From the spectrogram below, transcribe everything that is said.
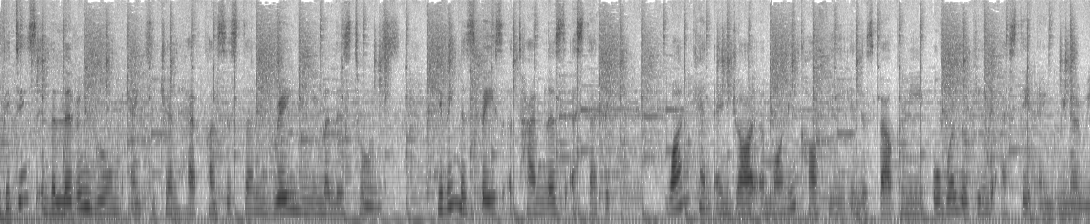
Fittings in the living room and kitchen have consistent grey minimalist tones, giving the space a timeless aesthetic. One can enjoy a morning coffee in this balcony overlooking the estate and greenery.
